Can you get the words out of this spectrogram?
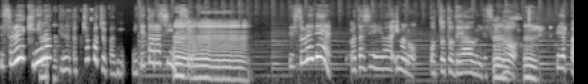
でそれで気になってなんかちょこちょこ見見てたらしいんですよ、うんうんうん。でそれで私は今の夫と出会うんですうん。けど、うんうんでやっぱ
